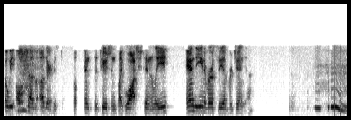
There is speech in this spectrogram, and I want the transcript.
But we also have other historical institutions like Washington and Lee and the University of Virginia. hmm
